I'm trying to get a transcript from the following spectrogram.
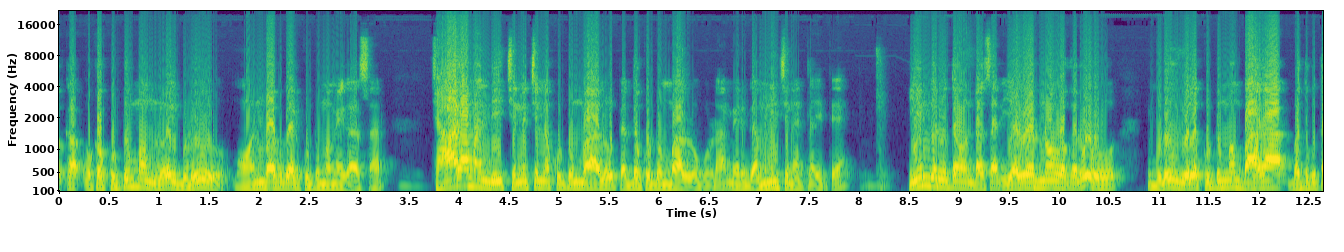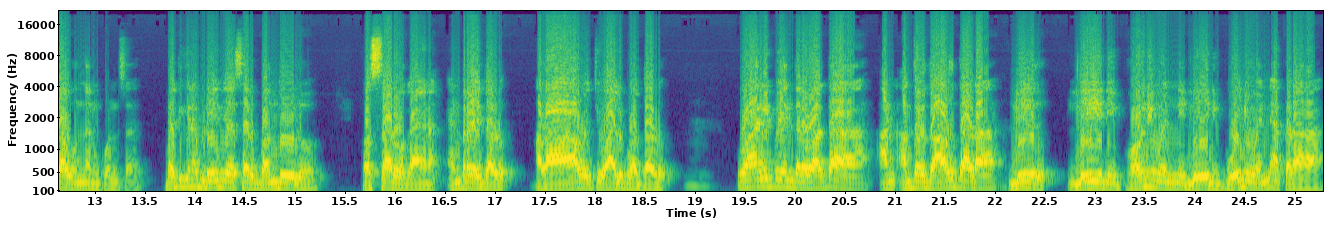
ఒక ఒక కుటుంబంలో ఇప్పుడు మోహన్ బాబు గారి కుటుంబమే కాదు సార్. చాలా మంది చిన్న చిన్న కుటుంబాలు పెద్ద కుటుంబాల్లో కూడా మీరు గమనించినట్లయితే ఏం జరుగుతూ ఉంటుంది సార్? ఎవరినో ఒకరు ఇప్పుడు వీళ్ళ కుటుంబం బాగా బతుకుతా ఉందనుకోండి సార్. బతికినప్పుడు ఏం చేస్తారు? బంధువులు వస్తారు ఒక ఆయన ఎంటర్ అవుతాడు. అలా వచ్చి వాలిపోతాడు. వాలిపోయిన తర్వాత అన్- అంతవరకు ఆగుతాడా లేదు. లేని పోనివన్నీ లేని పోనివన్నీ అక్కడ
